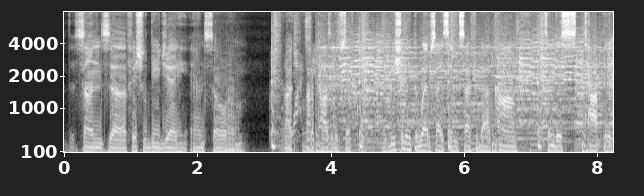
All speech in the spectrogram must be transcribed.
the Suns uh, official DJ, and so um, a lot, a lot of positive stuff going. Be sure to hit the website, civiccipher.com. Send this topic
